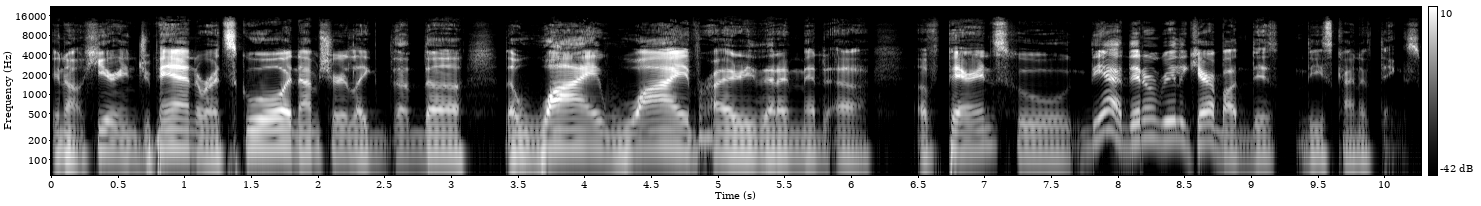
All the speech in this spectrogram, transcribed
you know here in Japan or at school. And I'm sure like the the the why why variety that I met uh of parents who yeah they don't really care about this these kind of things.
